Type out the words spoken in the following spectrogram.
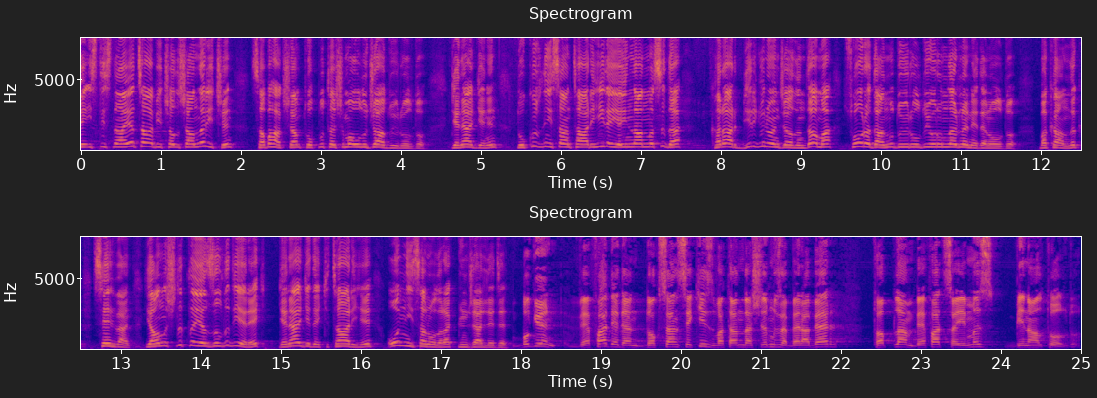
ve istisnaya tabi çalışanlar için sabah akşam toplu taşıma olacağı duyuruldu. Genelgenin 9 Nisan tarihiyle yayınlanması da karar bir gün önce alındı ama sonradan mı duyuruldu yorumlarına neden oldu. Bakanlık sehven yanlışlıkla yazıldı diyerek genelgedeki tarihi 10 Nisan olarak güncelledi. Bugün vefat eden 98 vatandaşlarımızla beraber toplam vefat sayımız 1006 oldu.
